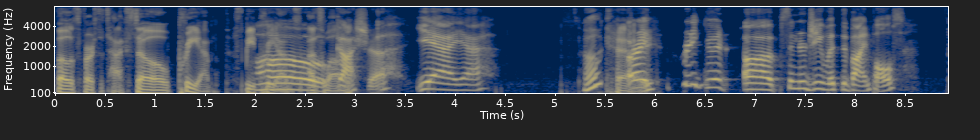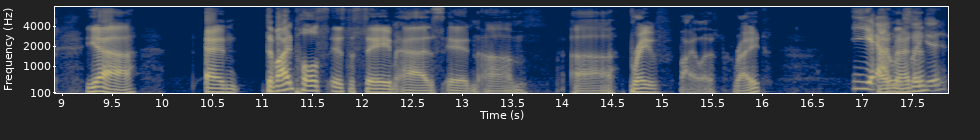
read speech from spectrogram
foe's first attack. So preempt, speed preempt oh, as well. gotcha. Yeah. Yeah. Okay. All right. Pretty good uh synergy with Divine Pulse. Yeah. And Divine Pulse is the same as in um, uh, Brave Byleth, right? Yeah. I looks like imagine. it.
